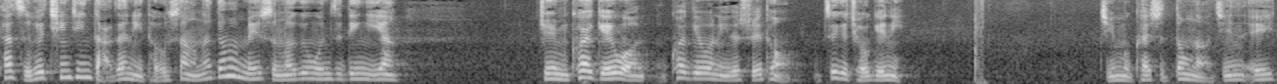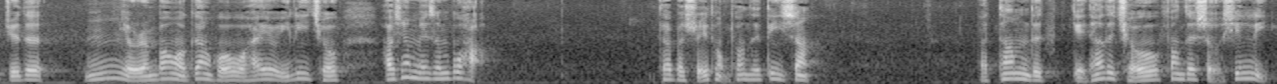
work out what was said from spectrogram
她只会轻轻打在你头上，那根本没什么，跟蚊子叮一样。Jim，快给我，快给我你的水桶，这个球给你。吉姆开始动脑筋，哎，觉得，嗯，有人帮我干活，我还有一粒球。好像没什么不好。他把水桶放在地上，把汤姆的给他的球放在手心里。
